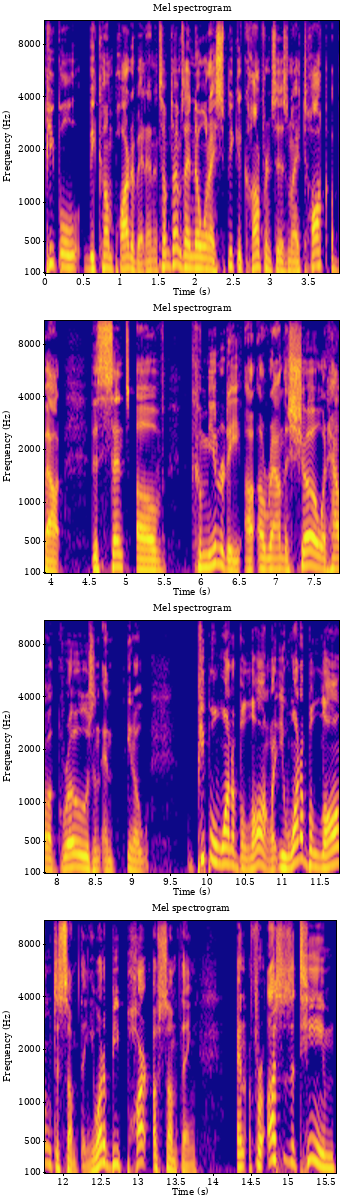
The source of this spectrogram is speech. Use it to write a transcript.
people become part of it. And sometimes I know when I speak at conferences and I talk about this sense of community uh, around the show and how it grows and, and you know, people want to belong, right? You want to belong to something. You want to be part of something. And for us as a team,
